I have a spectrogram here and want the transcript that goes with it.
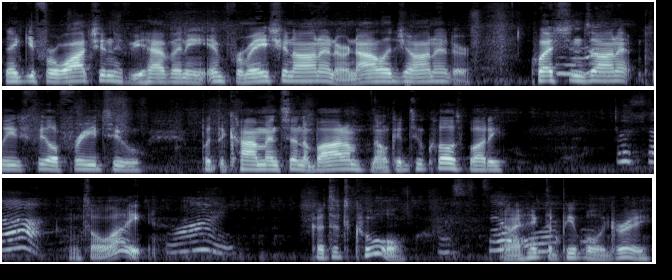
Thank you for watching. If you have any information on it or knowledge on it or questions on it, please feel free to put the comments in the bottom. Don't get too close, buddy. What's that? It's a light. Why? Because it's cool. And I think the people agree.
